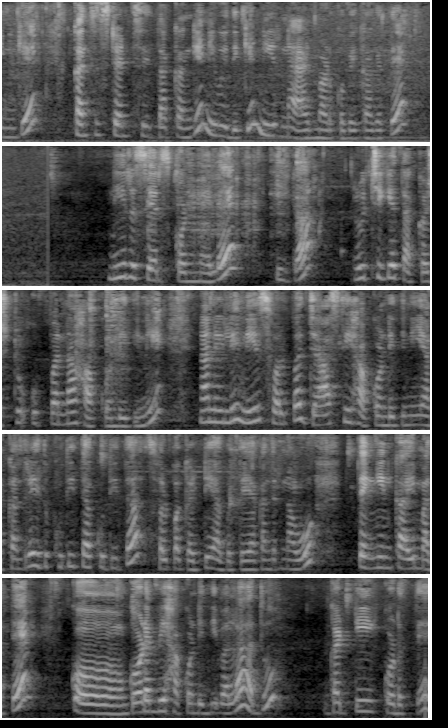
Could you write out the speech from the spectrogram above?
ನಿಮಗೆ ಕನ್ಸಿಸ್ಟೆನ್ಸಿ ತಕ್ಕಂಗೆ ನೀವು ಇದಕ್ಕೆ ನೀರನ್ನ ಆ್ಯಡ್ ಮಾಡ್ಕೋಬೇಕಾಗತ್ತೆ. ನೀರು ಸೇರಿಸ್ಕೊಂಡ್ಮೇಲೆ ಈಗ ರುಚಿಗೆ ತಕ್ಕಷ್ಟು ಉಪ್ಪನ್ನು ಹಾಕ್ಕೊಂಡಿದ್ದೀನಿ ನಾನಿಲ್ಲಿ ನೀರು ಸ್ವಲ್ಪ ಜಾಸ್ತಿ ಹಾಕ್ಕೊಂಡಿದ್ದೀನಿ ಯಾಕಂದರೆ ಇದು ಕುದೀತಾ ಕುದೀತಾ ಸ್ವಲ್ಪ ಗಟ್ಟಿ ಆಗುತ್ತೆ. ಯಾಕಂದರೆ ನಾವು ತೆಂಗಿನಕಾಯಿ ಮತ್ತು ಕೋ, ಗೋಡಂಬಿ ಹಾಕ್ಕೊಂಡಿದ್ದೀವಲ್ಲ ಅದು ಗಟ್ಟಿ ಕೊಡುತ್ತೆ.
